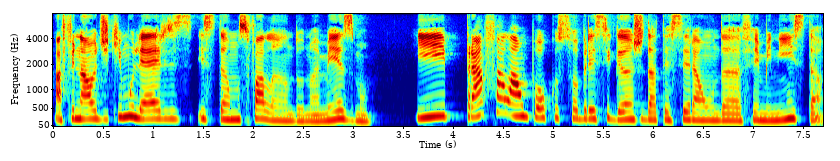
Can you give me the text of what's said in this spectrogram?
Afinal, de que mulheres estamos falando, não é mesmo? E para falar um pouco sobre esse gancho da terceira onda feminista,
